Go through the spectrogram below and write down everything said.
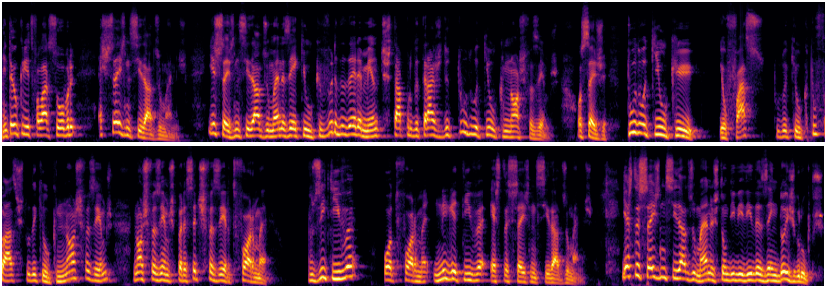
Então eu queria te falar sobre as seis necessidades humanas. E as seis necessidades humanas é aquilo que verdadeiramente está por detrás de tudo aquilo que nós fazemos. Ou seja, tudo aquilo que eu faço, tudo aquilo que tu fazes, tudo aquilo que nós fazemos, nós fazemos para satisfazer de forma positiva ou de forma negativa estas seis necessidades humanas. E estas seis necessidades humanas estão divididas em dois grupos.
